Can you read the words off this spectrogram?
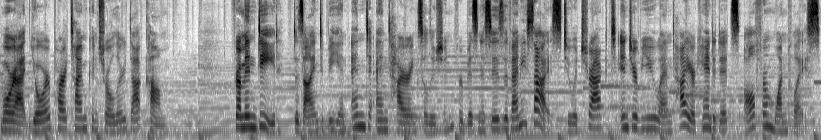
More at yourparttimecontroller.com. From Indeed, designed to be an end to end hiring solution for businesses of any size to attract, interview, and hire candidates all from one place.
